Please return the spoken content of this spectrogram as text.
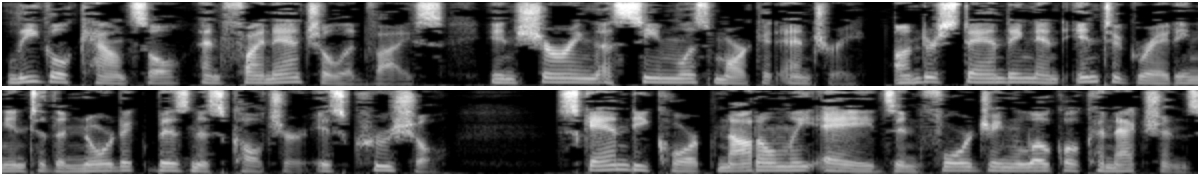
legal counsel, and financial advice, ensuring a seamless market entry. Understanding and integrating into the Nordic business culture is crucial. Scandicorp not only aids in forging local connections,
